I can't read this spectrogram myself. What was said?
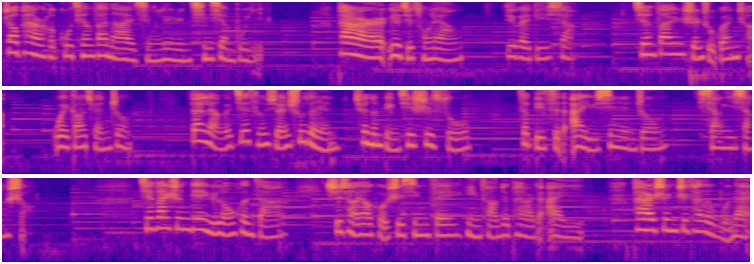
赵盼儿和顾千帆的爱情令人钦羡不已。盼儿越级从良，地位低下；千帆身处官场，位高权重，但两个阶层悬殊的人却能摒弃世俗。在彼此的爱与信任中相依相守。千帆身边鱼龙混杂，时常要口是心非，隐藏对盼儿的爱意。盼儿深知他的无奈，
